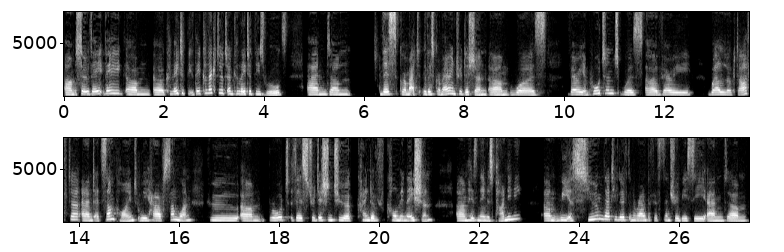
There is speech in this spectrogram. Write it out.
Um, so they they um, uh, collated the, they collected and collated these rules, and um, this grammat- this grammarian tradition um, was very important, was uh, very well looked after, and at some point we have someone who um, brought this tradition to a kind of culmination. Um, his name is Panini. Um, we assume that he lived in around the fifth century BC, and um,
